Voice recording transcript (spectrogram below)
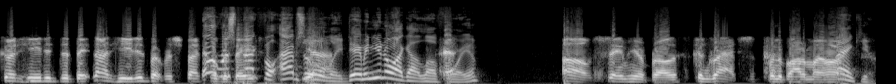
Good heated debate. Not heated, but respectful No, respectful. debates. Absolutely. Damon, you know I got love for you. Oh, same here, bro. Congrats from the bottom of my heart. Thank you.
